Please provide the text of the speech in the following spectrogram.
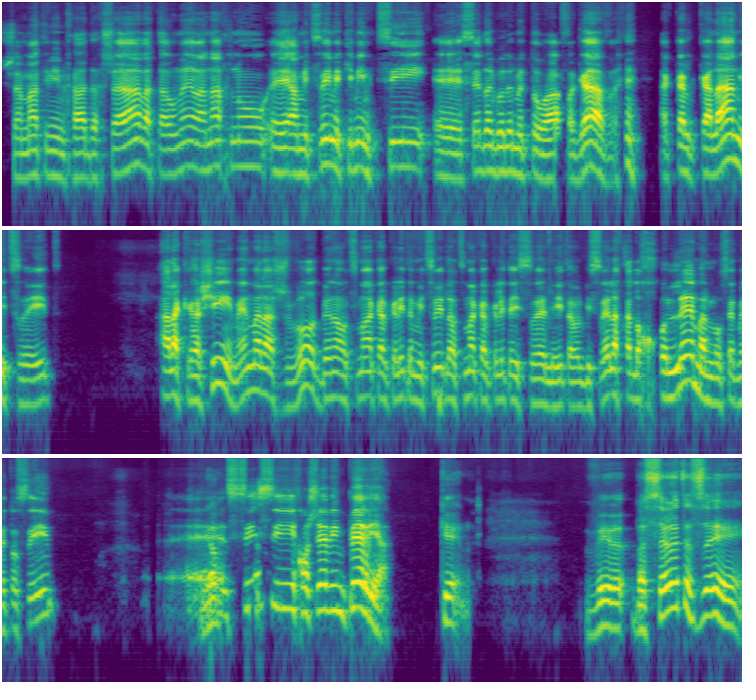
ששמעתי ממך עד עכשיו, אתה אומר, אנחנו, אה, המצרים מקימים צי אה, סדר גודל מטורף. אגב, הכלכלה המצרית על הקרשים, אין מה להשוות בין העוצמה הכלכלית המצרית לעוצמה הכלכלית הישראלית, אבל בישראל אף אחד לא חולם על נושא מטוסים. אה, סיסי חושב אימפריה. כן. ובסרט הזה...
